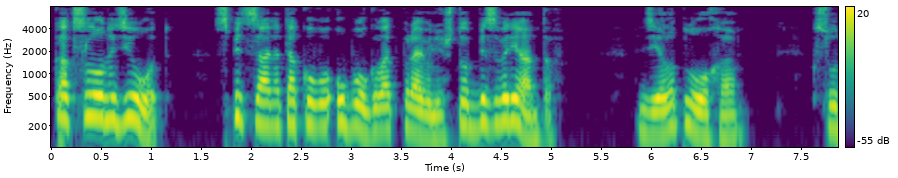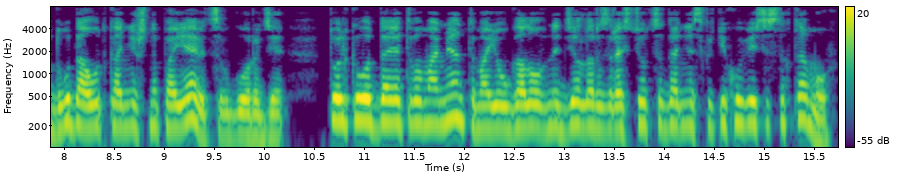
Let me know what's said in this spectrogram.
как слон-идиот. Специально такого убогого отправили, чтоб без вариантов. Дело плохо. К суду Дауд, конечно, появится в городе, только вот до этого момента мое уголовное дело разрастется до нескольких увесистых томов.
